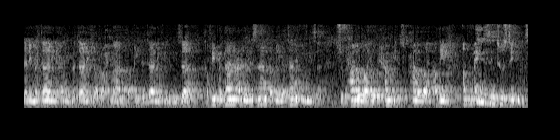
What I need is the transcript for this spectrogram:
كلمتان حبيبتان إلى الرحمن ثقيلتان في الميزان خفيفتان على اللسان ثقيلتان في الميزان سبحان الله وبحمده سبحان الله العظيم amazing two statements.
